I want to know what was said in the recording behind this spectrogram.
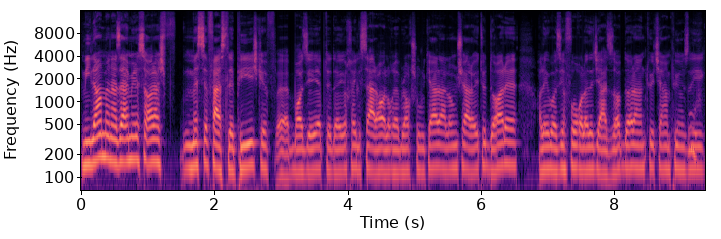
میلان به نظر می‌رسه آرش مثل فصل پیش که بازی ابتدایی خیلی سرحال و قبراق شروع کرد الان اون شرایط داره. حالا یه بازی فوق العاده جذاب دارن توی Champions League.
